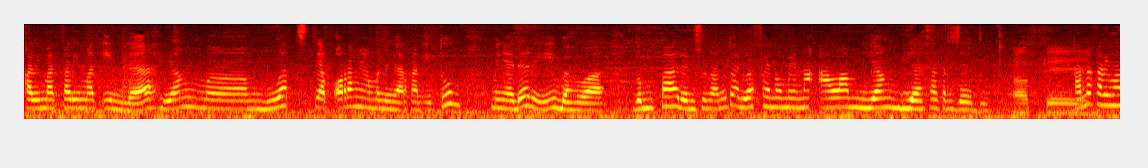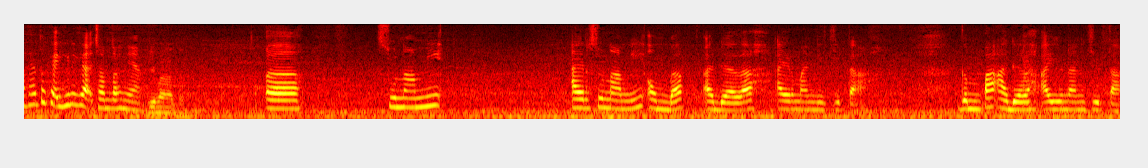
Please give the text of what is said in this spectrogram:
kalimat-kalimat indah yang membuat setiap orang yang mendengarkan itu menyadari bahwa gempa dan tsunami itu adalah fenomena alam yang biasa terjadi. Oke. Karena kalimatnya tuh kayak gini kak contohnya. gimana tuh? Eh, tsunami, air tsunami, ombak adalah air mandi kita. Gempa adalah ayunan kita.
